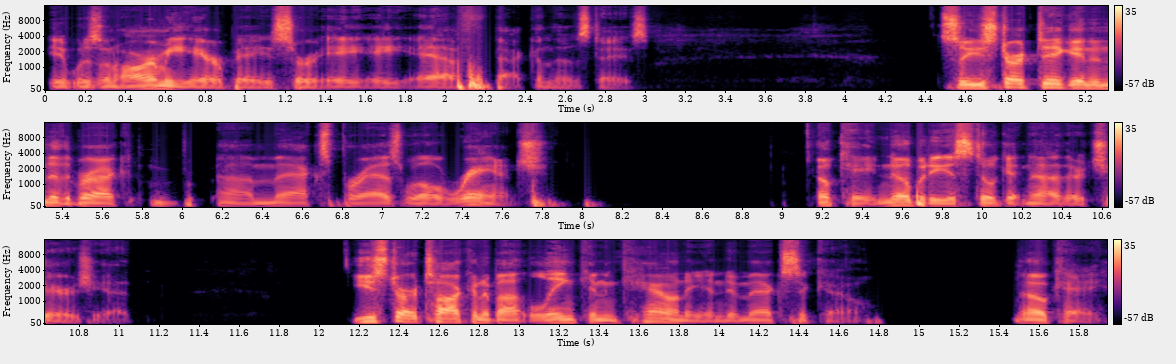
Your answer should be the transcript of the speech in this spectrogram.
It was an Army Air Base or AAF back in those days. So you start digging into the Bra- uh, Max Braswell Ranch. Okay, nobody is still getting out of their chairs yet. You start talking about Lincoln County in New Mexico. Okay,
